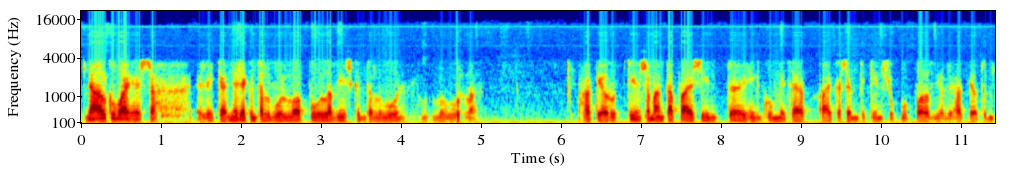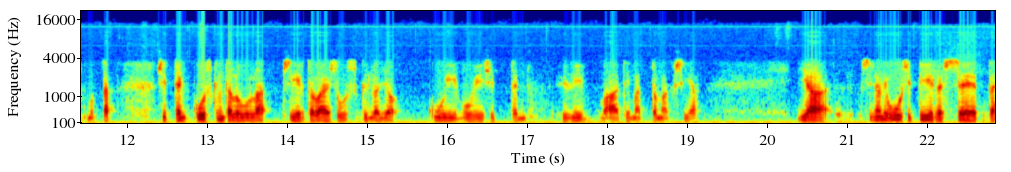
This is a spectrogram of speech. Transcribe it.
Siinä alkuvaiheessa, eli 40-luvun lopulla, 50-luvun luvulla, hakeuduttiin samantapaisiin töihin kuin mitä aikaisempikin sukupolvi oli hakeutunut, mutta sitten 60-luvulla siirtolaisuus kyllä jo kuivui sitten hyvin vaatimattomaksi ja, ja siinä oli uusi piirre se, että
